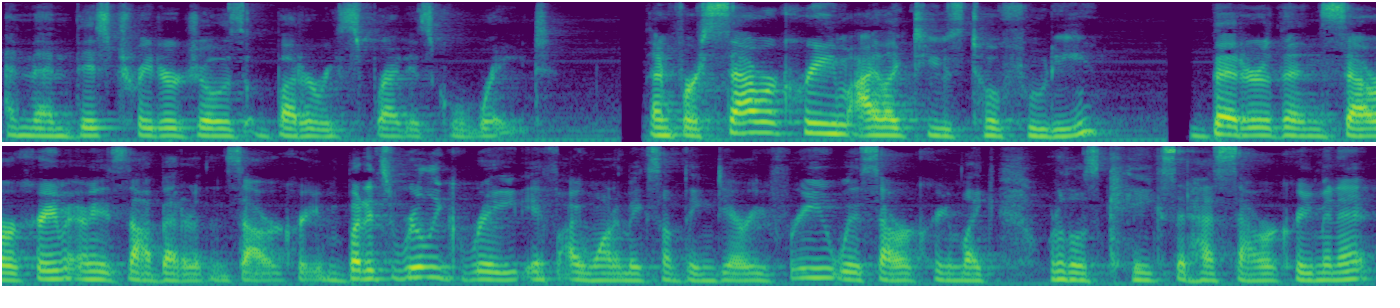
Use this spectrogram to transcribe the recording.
And then this Trader Joe's buttery spread is great. Then for sour cream, I like to use Tofutti. Better than sour cream. I mean, it's not better than sour cream, but it's really great if I want to make something dairy free with sour cream, like one of those cakes that has sour cream in it.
